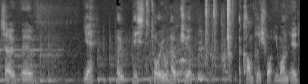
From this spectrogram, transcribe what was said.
So, um, yeah, hope this tutorial helped you accomplish what you wanted,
